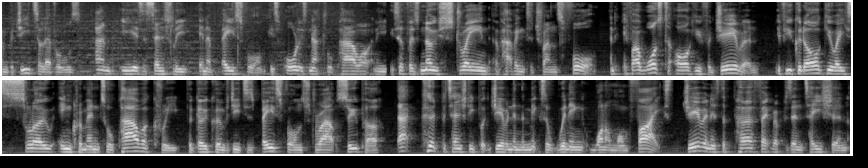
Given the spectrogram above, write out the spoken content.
and Vegeta levels, and he is essentially in a base form. He's all his natural power and he suffers no strain of having to transform. And if I was to argue for Jiren, if you could argue a slow incremental power creep for Goku and Vegeta's base forms throughout Super, that could potentially put Jiren in the mix of winning one-on-one fights. Jiren is the perfect representation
